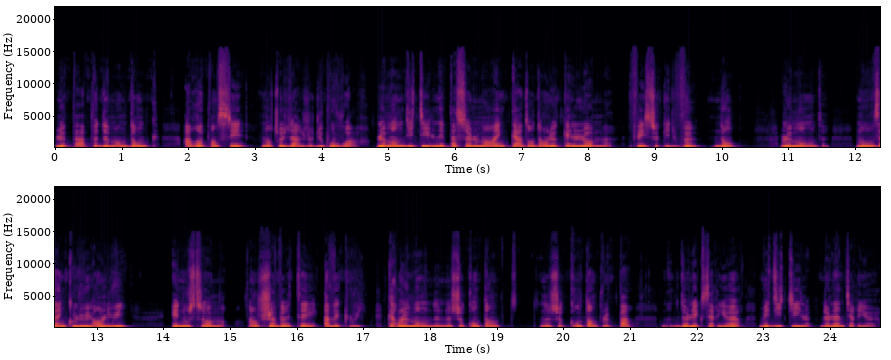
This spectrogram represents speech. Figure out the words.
Le pape demande donc à repenser notre usage du pouvoir. Le monde, dit-il, n'est pas seulement un cadre dans lequel l'homme fait ce qu'il veut, non, le monde nous inclut en lui et nous sommes enchevêtrés avec lui, car le monde ne se, contente, ne se contemple pas de l'extérieur, mais dit-il de l'intérieur.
